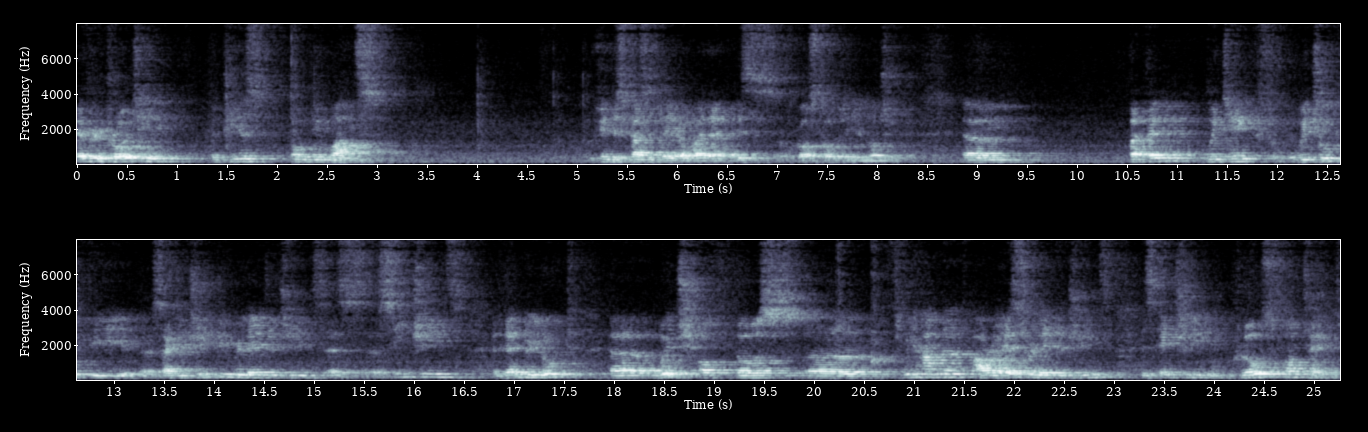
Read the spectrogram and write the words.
every protein appears only once. We can discuss it later why that is, of course, totally illogical. Um, but then we take we took the uh, cyclic GMP related genes as seed genes, and then we looked uh, which of those uh, 300 ROS related genes is actually in close contact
